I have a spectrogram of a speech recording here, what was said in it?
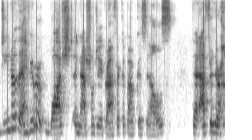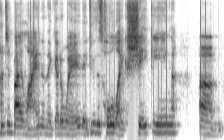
do you know that? Have you ever watched a National Geographic about gazelles? That after they're hunted by a lion and they get away, they do this whole like shaking um,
